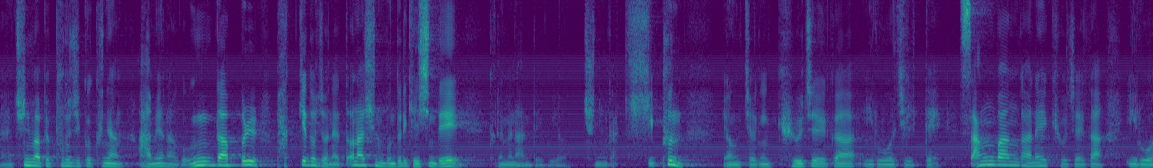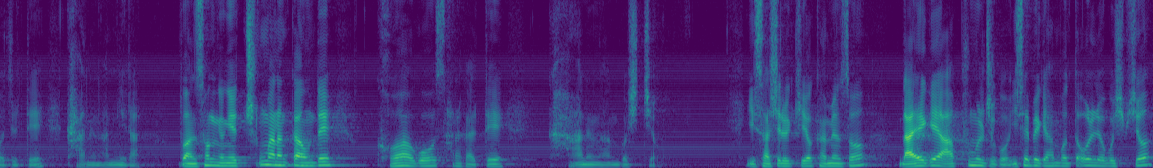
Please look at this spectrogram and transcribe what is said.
네, 주님 앞에 부르짖고 그냥 아멘하고 응답을 받기도 전에 떠나시는 분들이 계신데 그러면 안 되고요. 주님과 깊은 영적인 교제가 이루어질 때 쌍방 간의 교제가 이루어질 때 가능합니다. 또한 성령의 충만한 가운데 거하고 살아갈 때 가능한 것이죠. 이 사실을 기억하면서 나에게 아픔을 주고 이 새벽에 한번 떠올려 보십시오.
